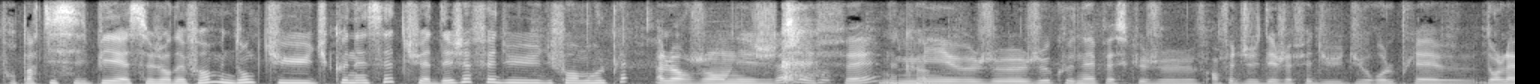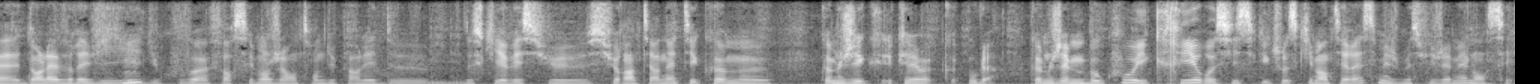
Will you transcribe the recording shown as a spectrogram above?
pour participer à ce genre de forum. Donc tu, tu connaissais, tu as déjà fait du, du forum roleplay? Alors j'en ai jamais fait, mais euh, je, je connais parce que je, en fait j'ai déjà fait du, du roleplay euh, dans la dans la vraie vie Mhm. et du coup bah, forcément j'ai entendu parler de, de ce qu'il y avait sur, sur internet et comme euh, comme j'aime beaucoup écrire aussi c'est quelque chose qui m'intéresse mais je me suis jamais lancée.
